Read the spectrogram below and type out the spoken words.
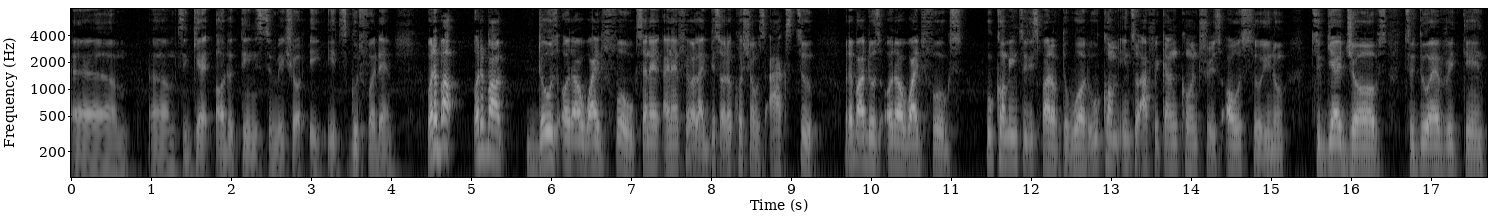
um, um, to get other things to make sure it, it's good for them. What about what about those other white folks? And I and I feel like this other question was asked too. What about those other white folks who come into this part of the world, who come into African countries also, you know, to get jobs, to do everything.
